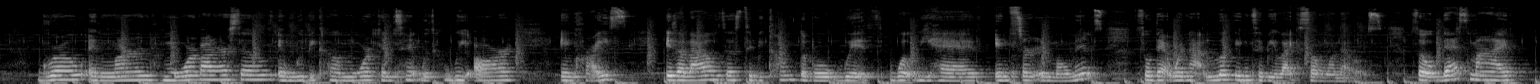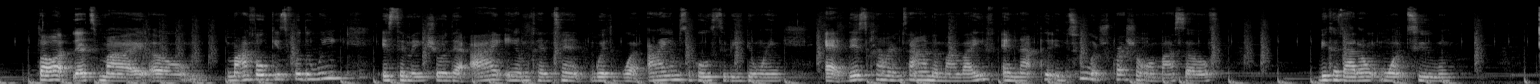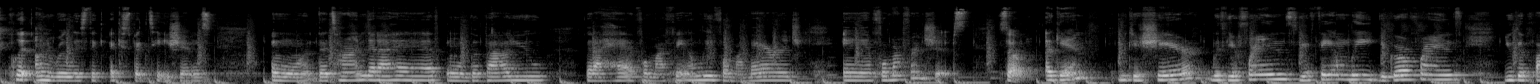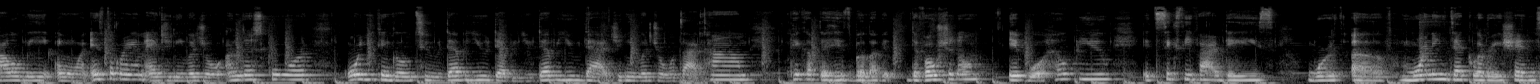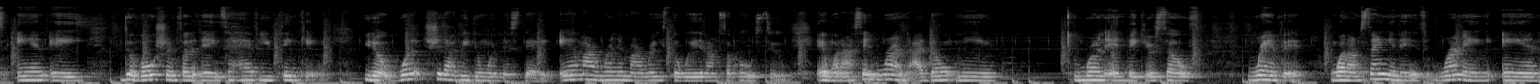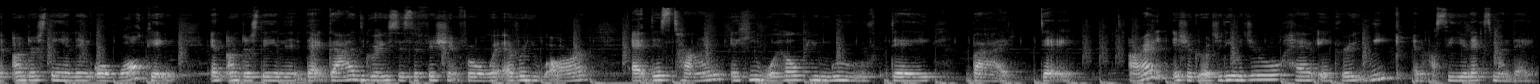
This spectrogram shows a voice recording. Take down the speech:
grow and learn more about ourselves and we become more content with who we are in Christ, it allows us to be comfortable with what we have in certain moments so that we're not looking to be like someone else. So that's my thought that's my um my focus for the week is to make sure that I am content with what I am supposed to be doing at this current time in my life and not putting too much pressure on myself because I don't want to put unrealistic expectations on the time that I have, on the value that I have for my family, for my marriage, and for my friendships. So, again, you can share with your friends, your family, your girlfriends. You can follow me on Instagram at Geneva Jewel underscore, or you can go to www.genevajewel.com. Pick up the His Beloved devotional. It will help you. It's 65 days worth of morning declarations and a devotion for the day to have you thinking you know, what should I be doing this day? Am I running my race the way that I'm supposed to? And when I say run, I don't mean run and make yourself rampant. What I'm saying is running and understanding or walking and understanding that God's grace is sufficient for wherever you are at this time and He will help you move day by day. All right, it's your girl Geneva Jewel. Have a great week and I'll see you next Monday.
